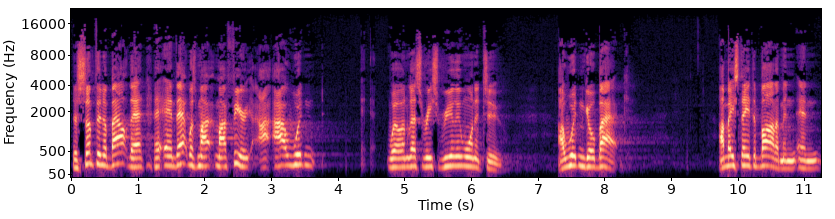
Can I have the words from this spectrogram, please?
There's something about that, and that was my, my fear. I, I wouldn't, well, unless Reese really wanted to, I wouldn't go back. I may stay at the bottom and, and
